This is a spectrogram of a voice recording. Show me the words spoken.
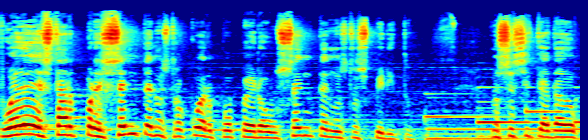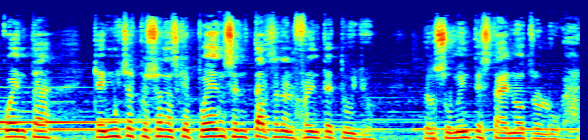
Puede estar presente en nuestro cuerpo, pero ausente en nuestro espíritu. No sé si te has dado cuenta que hay muchas personas que pueden sentarse en el frente tuyo, pero su mente está en otro lugar.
